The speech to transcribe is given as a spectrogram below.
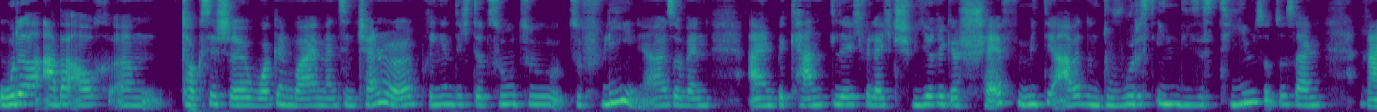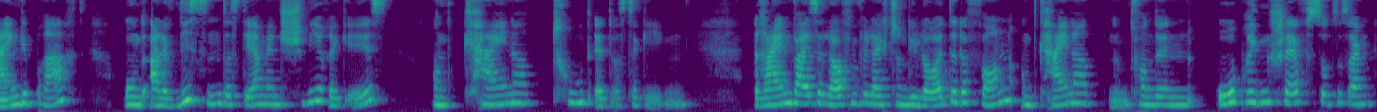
Oder aber auch ähm, toxische Work Environments in general bringen dich dazu zu, zu fliehen. Ja? Also wenn ein bekanntlich vielleicht schwieriger Chef mit dir arbeitet und du wurdest in dieses Team sozusagen reingebracht und alle wissen, dass der Mensch schwierig ist und keiner tut etwas dagegen reihenweise laufen vielleicht schon die Leute davon und keiner von den obrigen Chefs sozusagen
